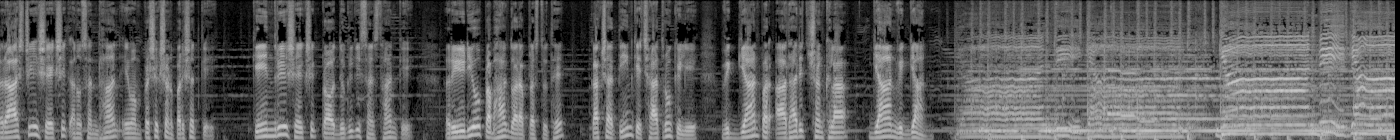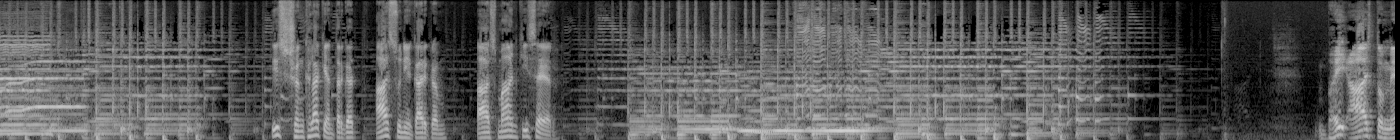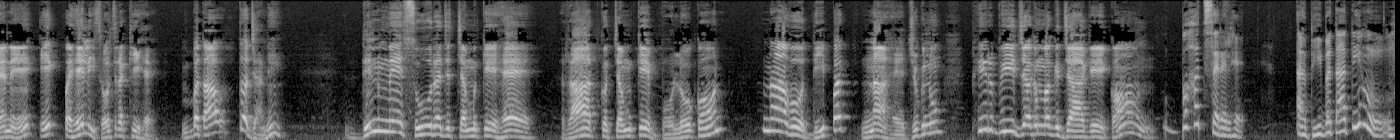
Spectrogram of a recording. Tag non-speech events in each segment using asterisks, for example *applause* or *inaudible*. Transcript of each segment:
राष्ट्रीय शैक्षिक अनुसंधान एवं प्रशिक्षण परिषद के केंद्रीय शैक्षिक प्रौद्योगिकी संस्थान के रेडियो प्रभाग द्वारा प्रस्तुत है कक्षा तीन के छात्रों के लिए विज्ञान पर आधारित श्रृंखला ज्ञान विज्ञान। ज्ञान विज्ञान ज्ञान विज्ञान। इस श्रृंखला के अंतर्गत आज सुनिए कार्यक्रम आसमान की सैर। भाई, आज तो मैंने एक पहेली सोच रखी है। बताओ तो जाने। दिन में सूरज चमके है, रात को चमके बोलो कौन? ना वो दीपक, ना है जुगनू, फिर भी जगमग जागे कौन? बहुत सरल है। अभी बताती हूँ।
